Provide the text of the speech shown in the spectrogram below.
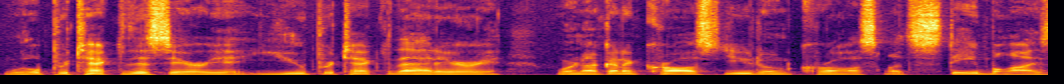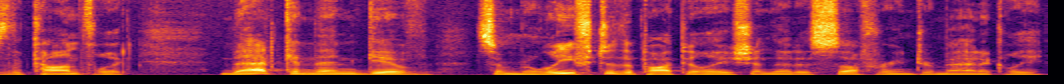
We'll protect this area. You protect that area. We're not going to cross. You don't cross. Let's stabilize the conflict. That can then give some relief to the population that is suffering dramatically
